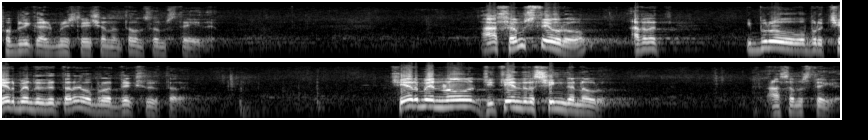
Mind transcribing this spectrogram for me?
public administration ಅಂತ ಒಂದು ಸಂಸ್ಥೆ ಇದೆ. ಆ ಸಂಸ್ಥೆಯವರು ಅದರ ಇಬ್ಬರು ಒಬ್ಬರು ಚೇರ್ಮನ್ ಇರ್ತಾರೆ ಒಬ್ಬರು ಅಧ್ಯಕ್ಷರು ಇರ್ತಾರೆ ಚೇರ್ಮನ್ ಜಿತೇಂದ್ರ ಸಿಂಗ್ ಅನ್ನೋರು ಆ ಸಂಸ್ಥೆಗೆ.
